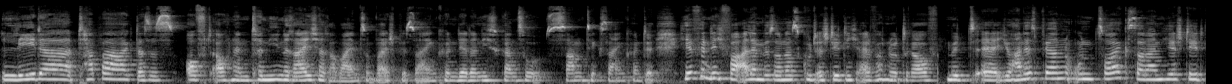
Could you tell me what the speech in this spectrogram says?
Leder, Tabak, dass es oft auch ein tanninreicherer Wein zum Beispiel sein könnte, der dann nicht ganz so samtig sein könnte. Hier finde ich vor allem besonders gut, er steht nicht einfach nur drauf mit äh, Johannisbeeren und Zeug, sondern hier steht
